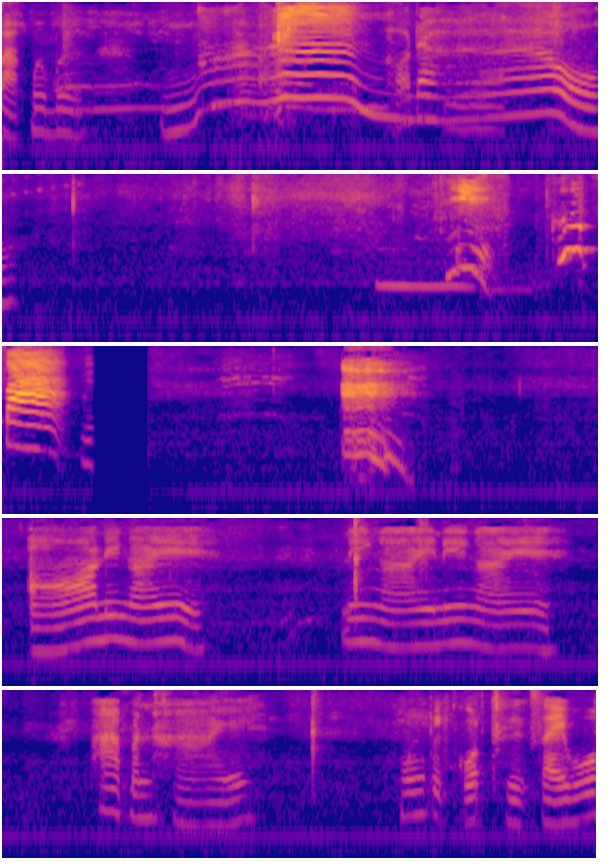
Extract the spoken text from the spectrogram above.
ปากเบอร์เบอร์อืมขอดาว นี่คือปลา อ๋อ นี่ไง นี่ไง นี่ไง ภาพมันหาย มึงไปกดถือใส่บัว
